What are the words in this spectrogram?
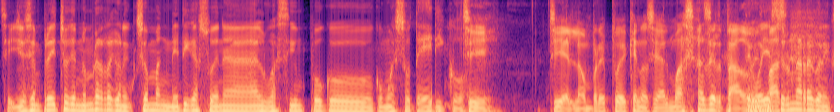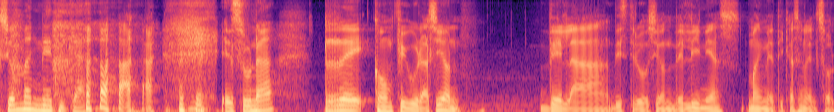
Sí, yo siempre he dicho que el nombre reconexión magnética suena algo así un poco como esotérico. Sí, sí, el nombre puede que no sea el más acertado. Te voy a hacer una reconexión magnética. es una reconfiguración de la distribución de líneas magnéticas en el Sol.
